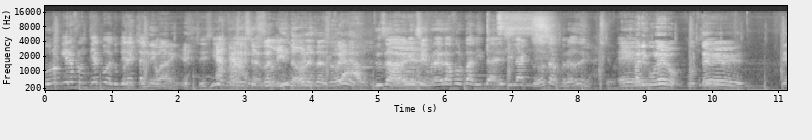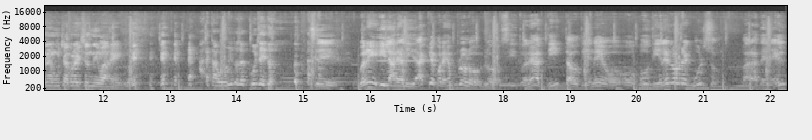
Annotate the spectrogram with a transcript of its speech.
uno quiere frontear porque tú quieres estar Proyección de imagen. Sí, sí, Eso es lindo, eso es. Diablo. Tú sabes que siempre hay una forma linda de decir las cosas, brother. Eh, Peliculero, usted tiene mucha proyección de imagen. Hasta bonito se escucha y todo. Sí. Bueno, y, la realidad es que, por ejemplo, lo- si tú eres artista o tienes, o tienes los recursos para tener,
